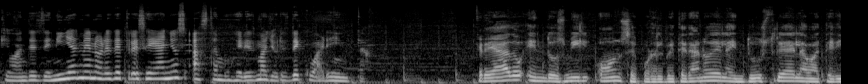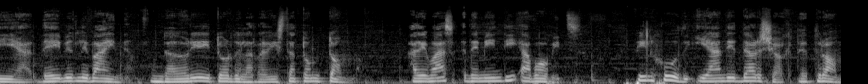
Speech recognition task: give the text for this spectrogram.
que van desde niñas menores de 13 años hasta mujeres mayores de 40. Creado en 2011 por el veterano de la industria de la batería David Levine, fundador y editor de la revista Tom Tom, además de Mindy Abovitz, Phil Hood y Andy Dershock de Drum,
